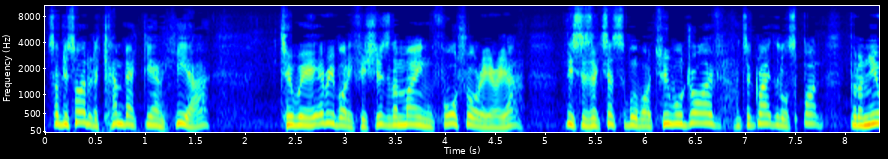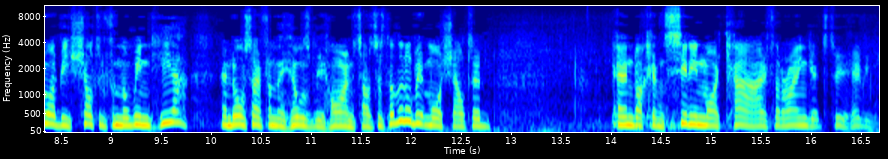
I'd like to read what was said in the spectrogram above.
So I've decided to come back down here to where everybody fishes, the main foreshore area. This is accessible by two-wheel drive. It's a great little spot, but I knew I'd be sheltered from the wind here and also from the hills behind. So it's just a little bit more sheltered and I can sit in my car if the rain gets too heavy.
